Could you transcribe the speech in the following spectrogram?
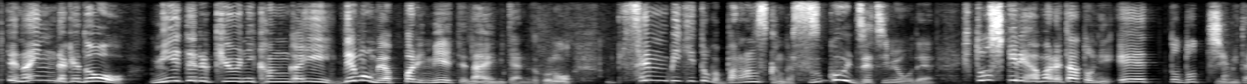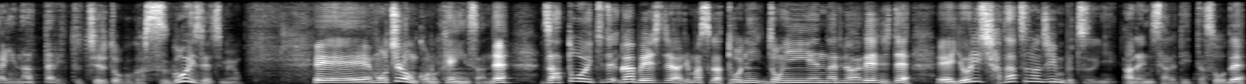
えてないんだけど見えてる急に勘がいいでもやっぱり見えてないみたいなところの線引きとかバランス感がすごい絶妙でひとしきり暴れた後にえー、っとどっちみたいになったりしてるとこがすごい絶妙。えー、もちろんこのケインさんね座頭市がベースではありますがドニドニーエンなりのアレンジで、えー、より遮奪な人物にアレンジされていったそうで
